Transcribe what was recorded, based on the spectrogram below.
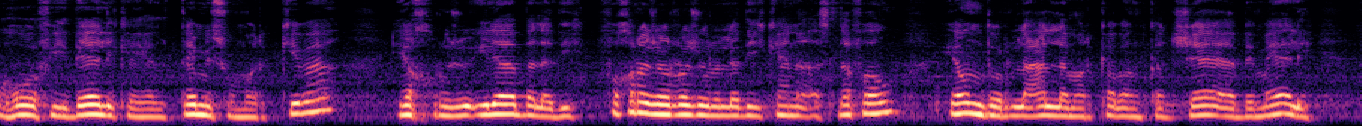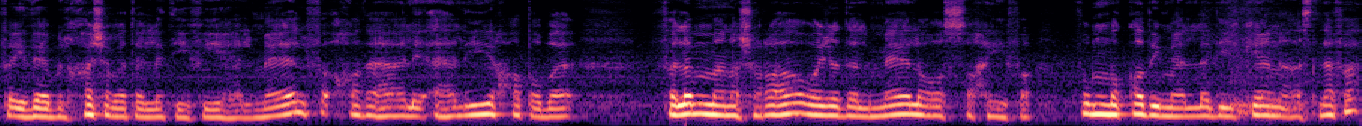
وهو في ذلك يلتمس مركبا يخرج إلى بلده فخرج الرجل الذي كان أسلفه ينظر لعل مركبا قد جاء بماله فإذا بالخشبة التي فيها المال فأخذها لأهله حطبا فلما نشرها وجد المال والصحيفة ثم قدم الذي كان أسلفه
